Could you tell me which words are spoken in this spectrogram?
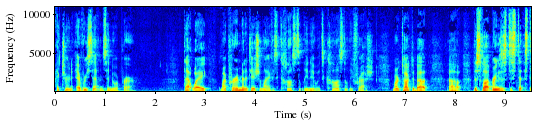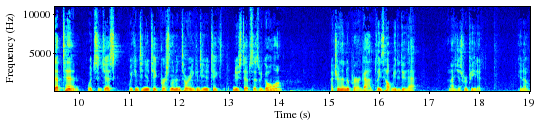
I turn every sentence into a prayer. That way, my prayer and meditation life is constantly new. It's constantly fresh. Mark talked about uh, this thought brings us to st- step 10, which suggests we continue to take personal inventory and continue to take new steps as we go along. I turn that into prayer. God, please help me to do that. And I just repeat it. You know,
